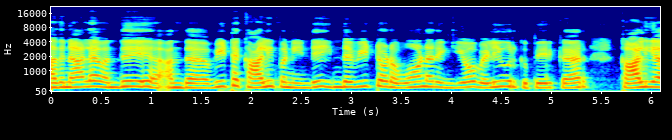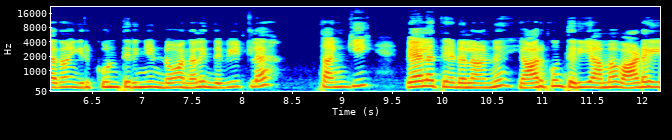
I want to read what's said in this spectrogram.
அதனால் வந்து அந்த வீட்டை காலி பண்ணிட்டு இந்த வீட்டோட ஓனர் எங்கேயோ வெளியூருக்கு போயிருக்கார். காலியாக தான் இருக்குன்னு தெரிஞ்சுட்டோம். அதனால் இந்த வீட்டில் தங்கி வேலை தேடலான்னு யாருக்கும் தெரியாமல் வாடகை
